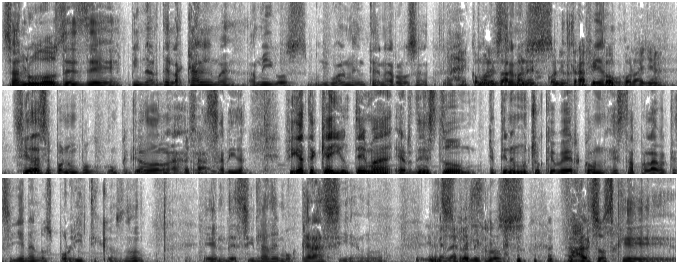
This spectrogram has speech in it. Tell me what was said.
Saludos desde Pinar de la Calma, amigos, igualmente Ana Rosa. Ay, ¿cómo les va con el, estarnos con el tráfico por allá? Sí, se pone un poco complicado la, salida. Fíjate que hay un tema, Ernesto, que tiene mucho que ver con esta palabra que se llenan los políticos, ¿no? El decir la democracia, ¿no? Estos películas falsos que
